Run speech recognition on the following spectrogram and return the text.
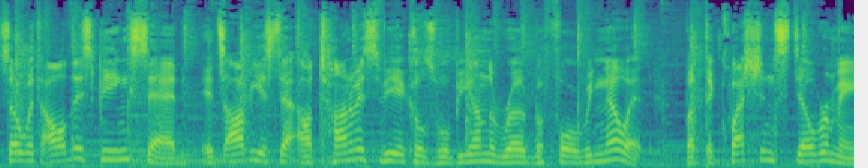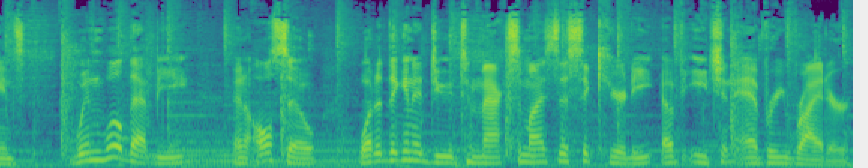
So, with all this being said, it's obvious that autonomous vehicles will be on the road before we know it. But the question still remains when will that be? And also, what are they going to do to maximize the security of each and every rider?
